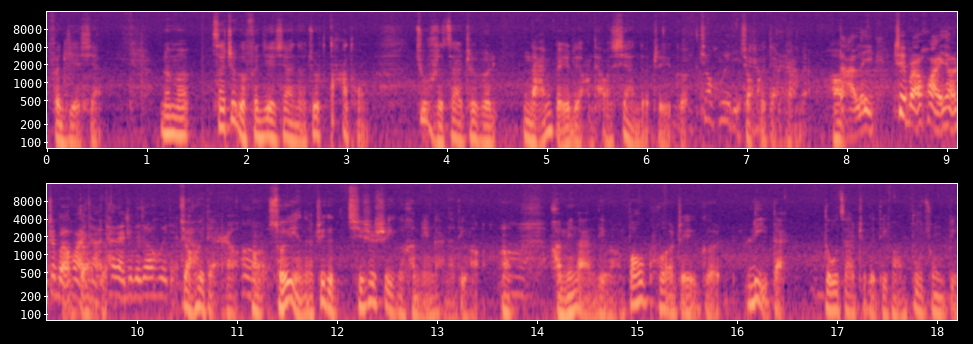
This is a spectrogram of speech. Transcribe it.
分界线。那么在这个分界线呢，就是大同，就是在这个。南北两条线的这个交汇点，交汇点上面啊，打了一这边画一条，这边画一条，它在这个交汇点交汇点上啊，所以呢，这个其实是一个很敏感的地方啊，很敏感的地方，包括这个历代都在这个地方布重兵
